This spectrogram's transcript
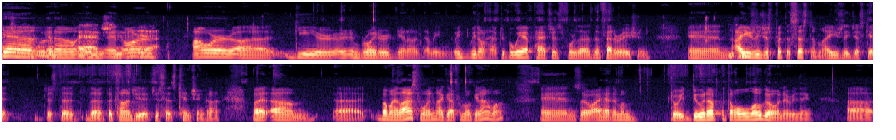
yeah, you know, patch, and, and our yeah. our uh, gi embroidered, you know. I mean, we we don't have to, but we have patches for the the federation, and mm-hmm. I usually just put the system. I usually just get just the the, the kanji that just says Kenshinkan, but um, uh, but my last one I got from Okinawa, and so I had them do it up with the whole logo and everything. Uh,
